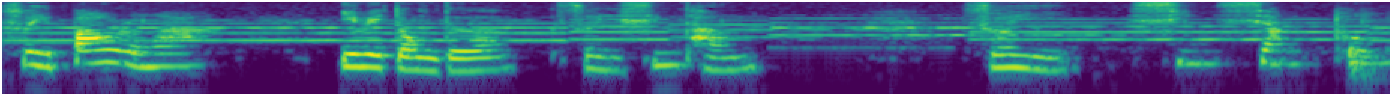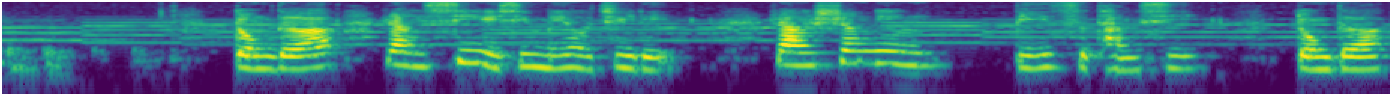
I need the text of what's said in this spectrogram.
所以包容啊；因为懂得，所以心疼，所以心相通。懂得让心与心没有距离，让生命彼此疼惜。懂得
